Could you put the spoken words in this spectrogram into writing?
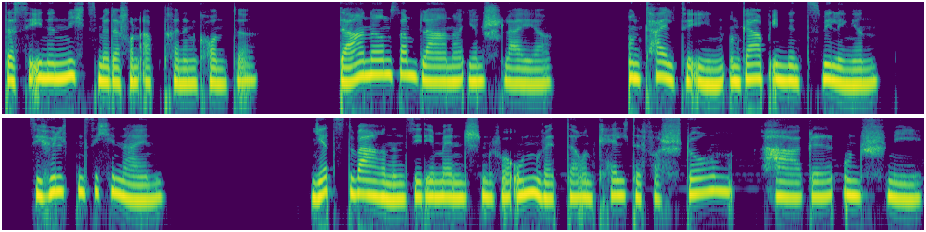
dass sie ihnen nichts mehr davon abtrennen konnte. Da nahm Samblana ihren Schleier und teilte ihn und gab ihn den Zwillingen. Sie hüllten sich hinein. Jetzt warnen sie die Menschen vor Unwetter und Kälte, vor Sturm, Hagel und Schnee.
